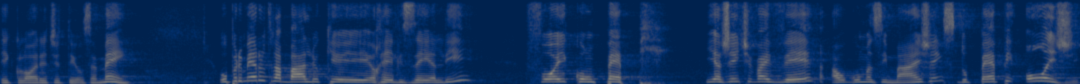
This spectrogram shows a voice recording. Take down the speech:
e glória de Deus. Amém? O primeiro trabalho que eu realizei ali foi com o Pepe. E a gente vai ver algumas imagens do Pepe hoje.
